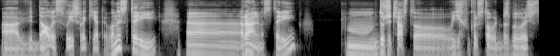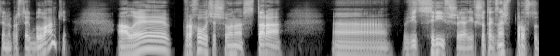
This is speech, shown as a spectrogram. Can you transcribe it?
а, віддали свої ж ракети. Вони старі, е, реально старі. Дуже часто їх використовують без бойової частини, просто як болванки. Але враховуючи, що вона стара, е, відсрівша, якщо так, знаєш, просто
